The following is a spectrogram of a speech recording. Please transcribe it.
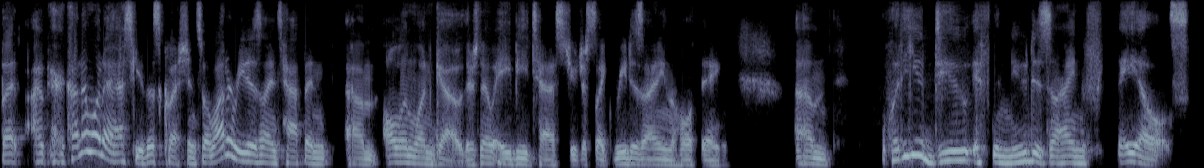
But I, I kind of want to ask you this question. So a lot of redesigns happen um, all in one go. There's no A/B test. You're just like redesigning the whole thing. Um, what do you do if the new design fails?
